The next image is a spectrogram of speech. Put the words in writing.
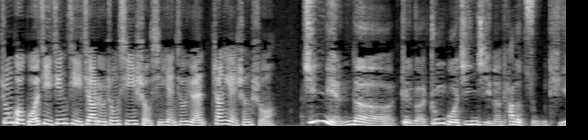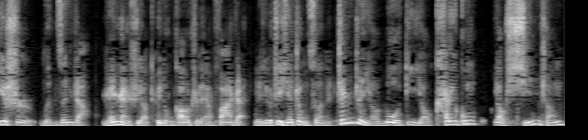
中国国际经济交流中心首席研究员张燕生说。今年的这个中国经济呢，它的主题是稳增长，仍然是要推动高质量发展。也就这些政策呢，真正要落地、要开工、要形成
